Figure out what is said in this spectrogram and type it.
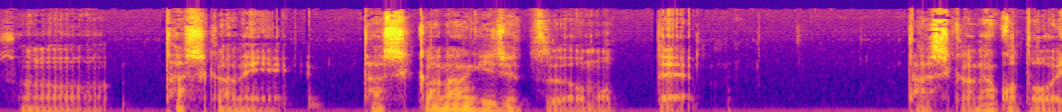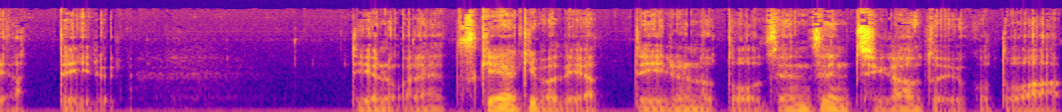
その、確かに、確かな技術を持って、確かなことをやっているっていうのがね、付け焼き場でやっているのと全然違うということは、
